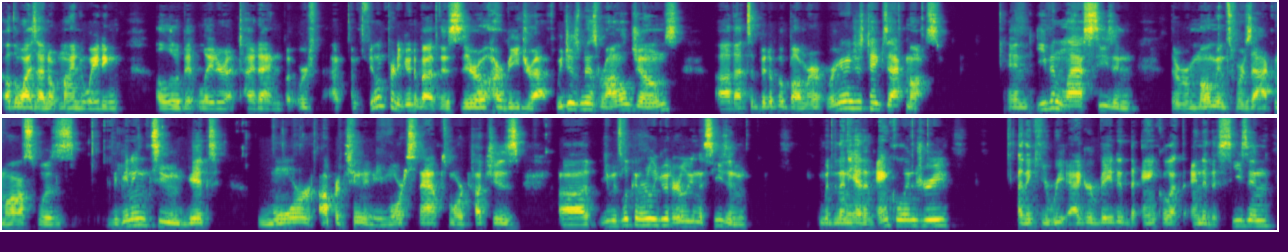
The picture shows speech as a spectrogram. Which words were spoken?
Otherwise, I don't mind waiting a little bit later at tight end. But we're I'm feeling pretty good about this zero RB draft. We just missed Ronald Jones. Uh, that's a bit of a bummer. We're going to just take Zach Moss. And even last season, there were moments where Zach Moss was beginning to get more opportunity, more snaps, more touches. Uh, he was looking really good early in the season, but then he had an ankle injury. I think he re-aggravated the ankle at the end of the season,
